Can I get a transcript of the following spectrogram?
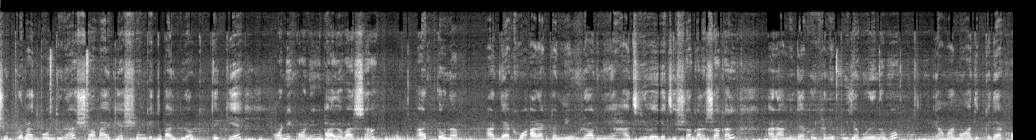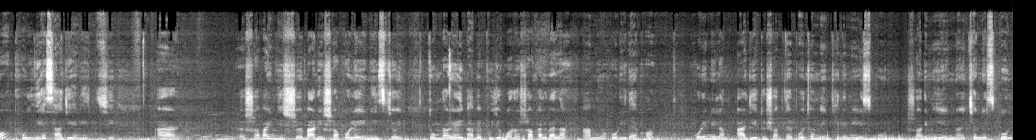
সুপ্রভাত বন্ধুরা, সবাইকে সংগীত পাল ব্লগ থেকে অনেক অনেক ভালোবাসা আর প্রণাম। আর দেখো আর একটা নিউ ব্লগ নিয়ে হাজির হয়ে গেছি সকাল সকাল। আর আমি দেখো, এখানে পূজা করে নেব। আমার মহাদেবকে দেখো, ফুল দিয়ে সাজিয়ে নিচ্ছি। আর সবাই নিশ্চয়, বাড়ির সকলেই নিশ্চয়ই তোমরাও এইভাবে পুজো করো সকালবেলা, আমিও করি দেখো। করে নিলাম। আর যেহেতু সপ্তাহের প্রথম দিন, ছেলে মেয়ের স্কুল, সরি, মেয়ের নয়, ছেলের স্কুল।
